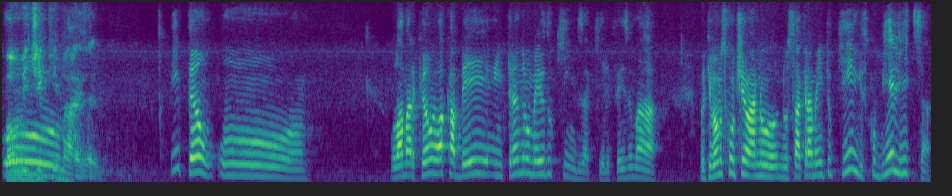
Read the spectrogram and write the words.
Vamos o... medir quem mais aí. Então, o o Lamarcão eu acabei entrando no meio do Kings aqui. Ele fez uma. Porque vamos continuar no, no Sacramento Kings com o Bielitsa.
